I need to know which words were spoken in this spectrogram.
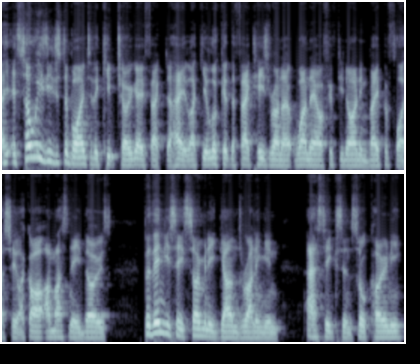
it's so easy just to buy into the Kipchoge factor. Hey, like you look at the fact he's run a one hour fifty nine in Vaporfly, so you're like, oh, I must need those. But then you see so many guns running in Asics and Saucony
